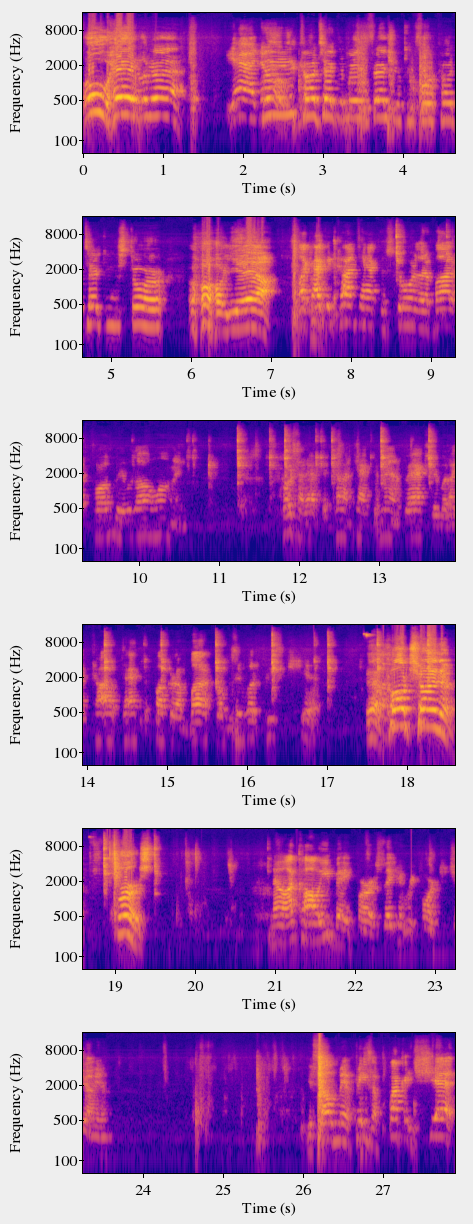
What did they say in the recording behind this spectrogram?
Oh, hey, look at that. Yeah, I You need know. to contact the manufacturer before contacting the store. Oh, yeah. Like I could contact the store that I bought it from, but it was online. Of course, I'd have to contact the manufacturer, but I'd contact the fucker I bought it from and say, "What a piece of shit." Yeah, call China first. No, I call eBay first. They can report to China. You sold me a piece of fucking shit.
